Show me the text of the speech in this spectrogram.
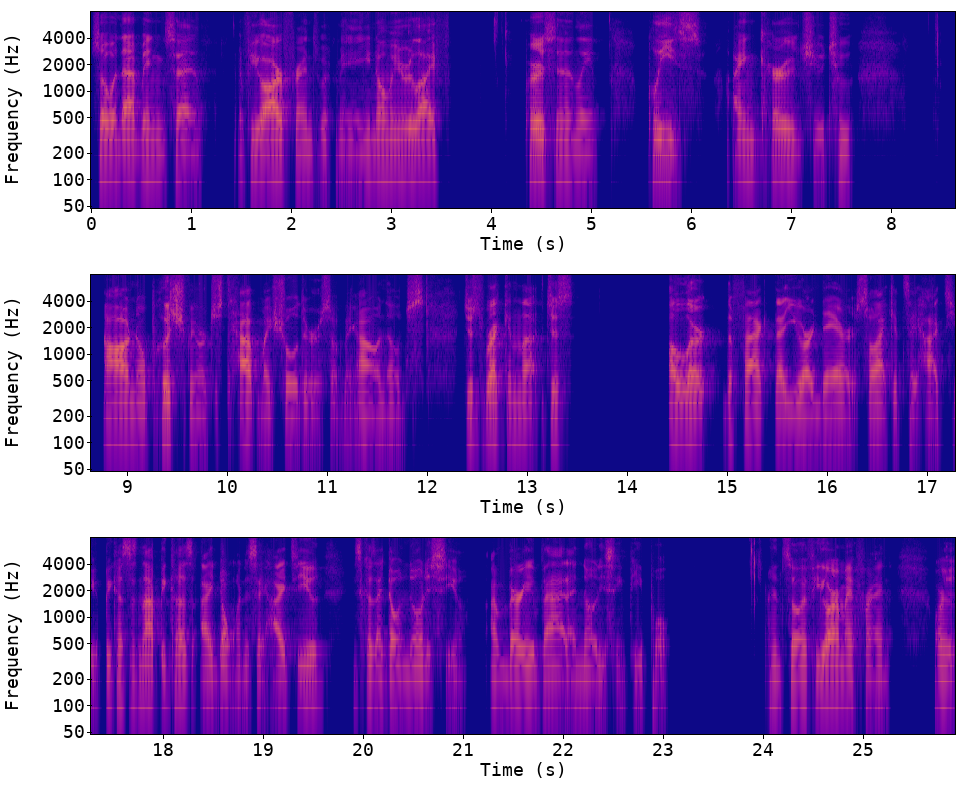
so with that being said, if you are friends with me and you know me in real life personally, please I encourage you to I don't know, push me or just tap my shoulder or something. I don't know. Just just recognize just alert the fact that you are there so I can say hi to you. Because it's not because I don't want to say hi to you, it's because I don't notice you. I'm very bad at noticing people. And so if you are my friend or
